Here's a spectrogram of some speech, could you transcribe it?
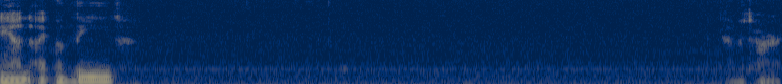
and I believe avatar.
